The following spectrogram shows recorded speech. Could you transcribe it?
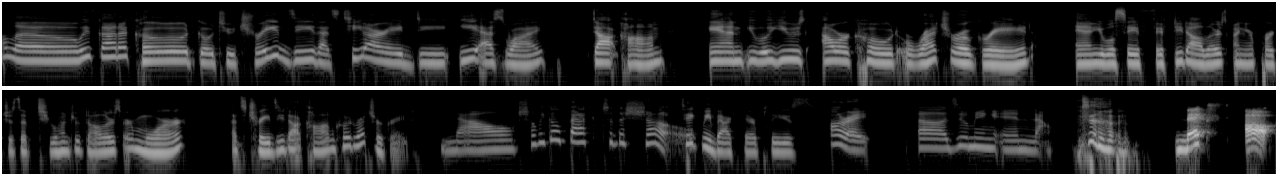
Hello, we've got a code. Go to Tradesy, that's T R A D E S Y dot com, and you will use our code retrograde and you will save $50 on your purchase of $200 or more. That's tradesy.com, code retrograde. Now, shall we go back to the show? Take me back there, please. All right. Uh, zooming in now. Next up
